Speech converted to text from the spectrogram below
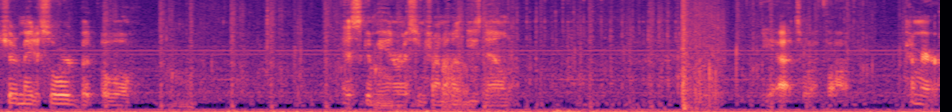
Should have made a sword, but oh well. This is going to be interesting trying to hunt these down. Yeah, that's what I thought. Come here.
